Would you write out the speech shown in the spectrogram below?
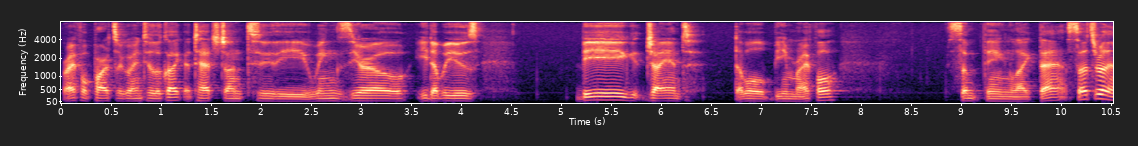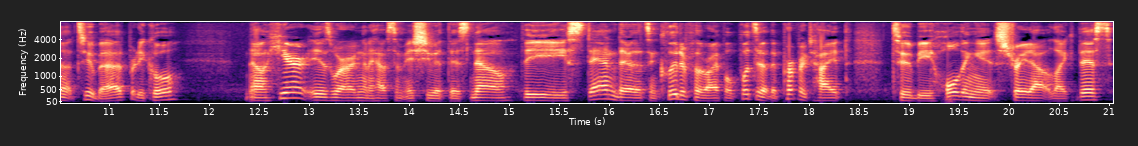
rifle parts are going to look like attached onto the Wing Zero EW's big giant double beam rifle. Something like that. So it's really not too bad, pretty cool. Now here is where I'm going to have some issue with this. Now the stand there that's included for the rifle puts it at the perfect height to be holding it straight out like this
